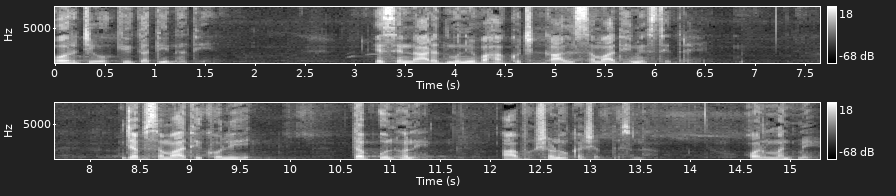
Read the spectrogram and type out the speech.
और जीवों की गति न थी। इससे नारद मुनि वहाँ कुछ काल समाधि में स्थित रहे। जब समाधि खोली, तब उन्होंने आभूषणों का शब्द सुना और मन में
